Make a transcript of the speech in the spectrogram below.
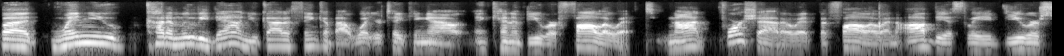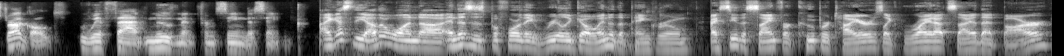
But when you cut a movie down, you got to think about what you're taking out and can a viewer follow it? Not foreshadow it, but follow. And obviously, viewers struggled with that movement from scene to scene. I guess the other one, uh, and this is before they really go into the pink room, I see the sign for Cooper Tires like right outside of that bar.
